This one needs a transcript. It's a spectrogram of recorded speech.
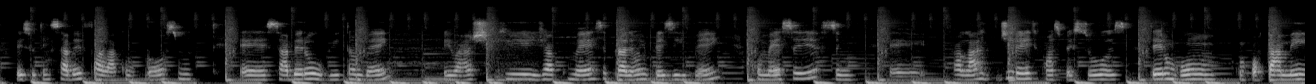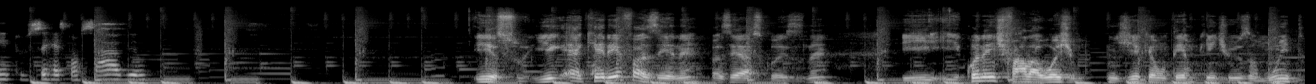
A pessoa tem que saber falar com o próximo, é, saber ouvir também. Eu acho que já começa para uma empresa ir bem, começa aí assim, é, falar direito com as pessoas, ter um bom comportamento, ser responsável. Isso, e é querer fazer, né? Fazer as coisas, né? E, e, quando a gente fala hoje em dia, que é um termo que a gente usa muito,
